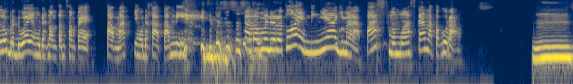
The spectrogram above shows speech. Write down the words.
lo berdua yang udah nonton sampai tamat, yang udah katam nih, kalau menurut lo endingnya gimana? Pas, memuaskan, atau kurang? Hmm,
